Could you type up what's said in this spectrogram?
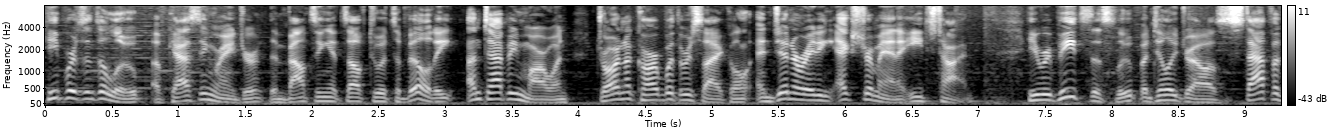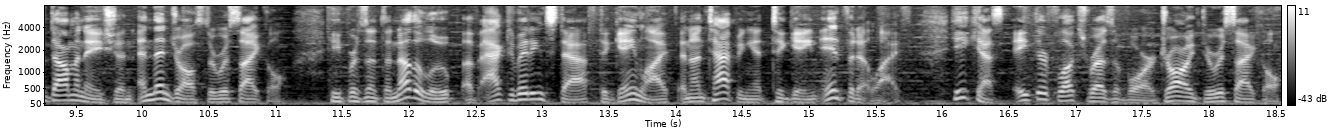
He presents a loop of casting Ranger, then bouncing itself to its ability, untapping Marwyn, drawing a card with Recycle, and generating extra mana each time. He repeats this loop until he draws Staff of Domination and then draws the Recycle. He presents another loop of activating Staff to gain life and untapping it to gain infinite life. He casts Aetherflux Reservoir, drawing through Recycle.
